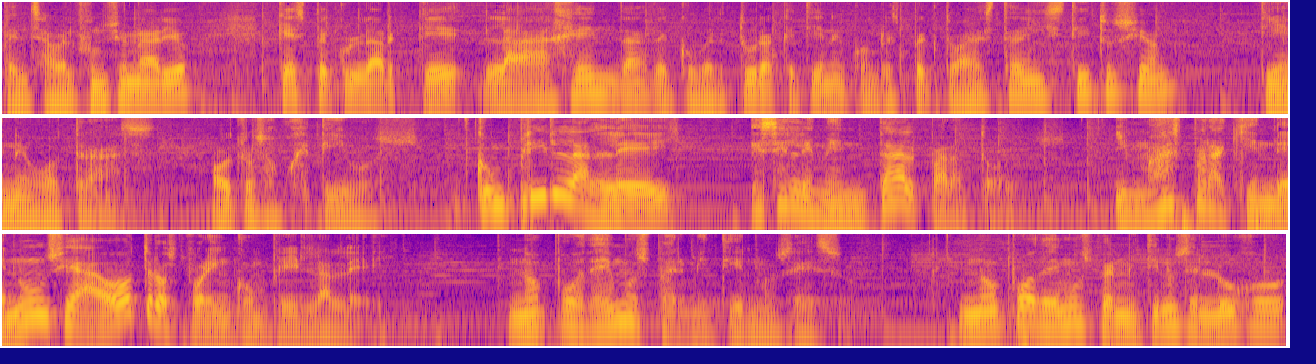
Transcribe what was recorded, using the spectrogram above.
pensaba el funcionario, que especular que la agenda de cobertura que tienen con respecto a esta institución tiene otras, otros objetivos. Cumplir la ley es elemental para todos y más para quien denuncia a otros por incumplir la ley. No podemos permitirnos eso. No podemos permitirnos el lujo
